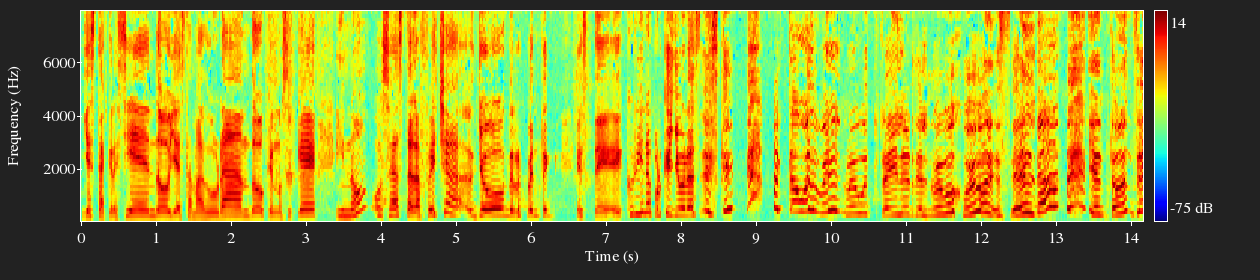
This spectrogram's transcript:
ya está creciendo, ya está madurando, que no sé qué. Y no, o sea, hasta la fecha, yo de repente, este, eh, Corina, ¿por qué lloras? Es que acabo de ver el nuevo trailer del nuevo juego de Zelda. Y entonces,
